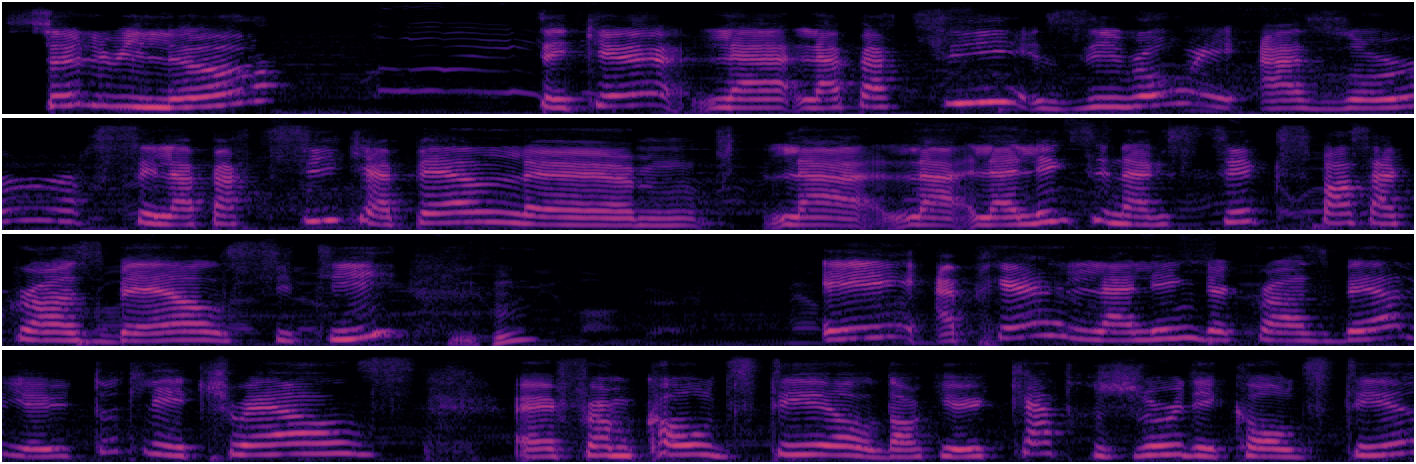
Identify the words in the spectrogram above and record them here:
Celui-là, c'est que la, la partie Zero et Azure, c'est la partie qui appelle euh, la, la, la ligne scénaristique qui se passe à Crossbell City. Mhm. Et après la ligne de Crossbell, il y a eu toutes les trails euh, from Cold Steel. Donc, il y a eu quatre jeux des Cold Steel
